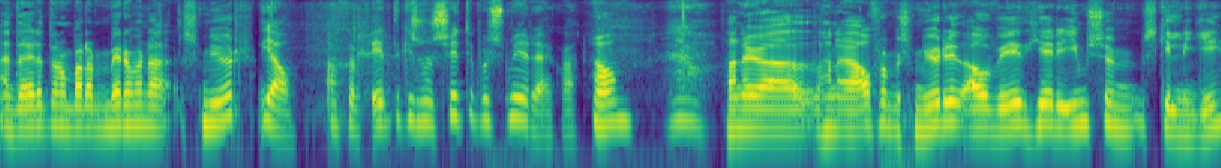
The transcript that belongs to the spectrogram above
en það er þetta nú bara meira og meina smjör. Já, akkurat. Er þetta ekki svona 70% smjöri eða eitthvað? Já, þannig að, þannig að áfram með smjörið á við hér í ýmsum skilningi.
